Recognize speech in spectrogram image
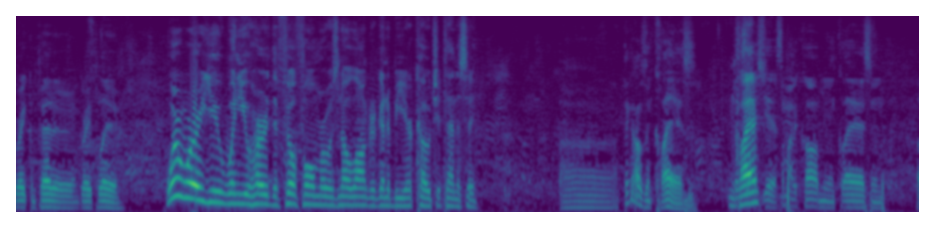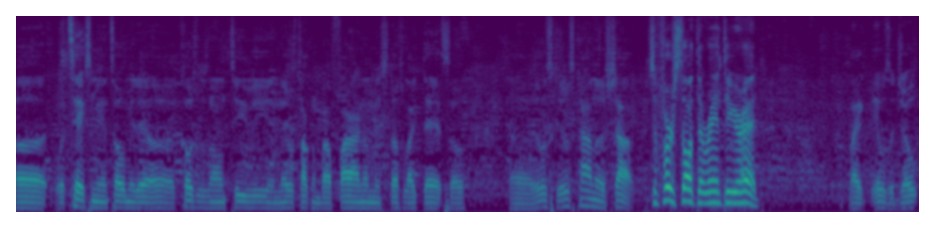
great competitor and great player. Where were you when you heard that Phil Fulmer was no longer going to be your coach at Tennessee? Uh, I think I was in class. In class? Yeah, somebody called me in class and uh, or texted me and told me that uh, coach was on TV and they were talking about firing him and stuff like that. So uh, it was it was kind of a shock. It's the first thought that ran through your head. Like it was a joke.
